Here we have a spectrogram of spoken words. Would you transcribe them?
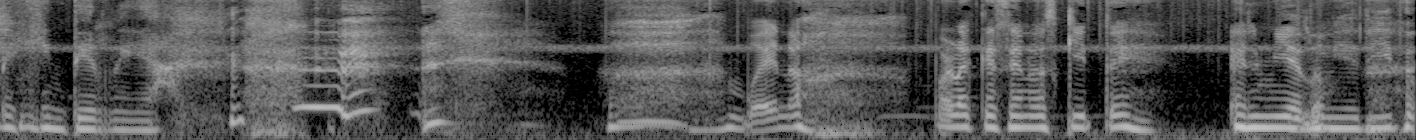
De gente real. bueno, para que se nos quite el miedo. Miedito.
